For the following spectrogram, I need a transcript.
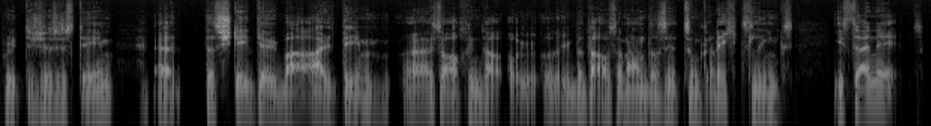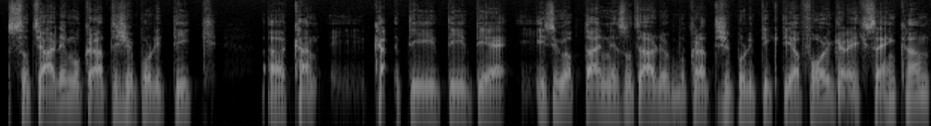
politische System, äh, das steht ja über all dem, also auch der, über der Auseinandersetzung rechts-links. Ist eine sozialdemokratische Politik, äh, kann, die, die, die, ist überhaupt eine sozialdemokratische Politik, die erfolgreich sein kann?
